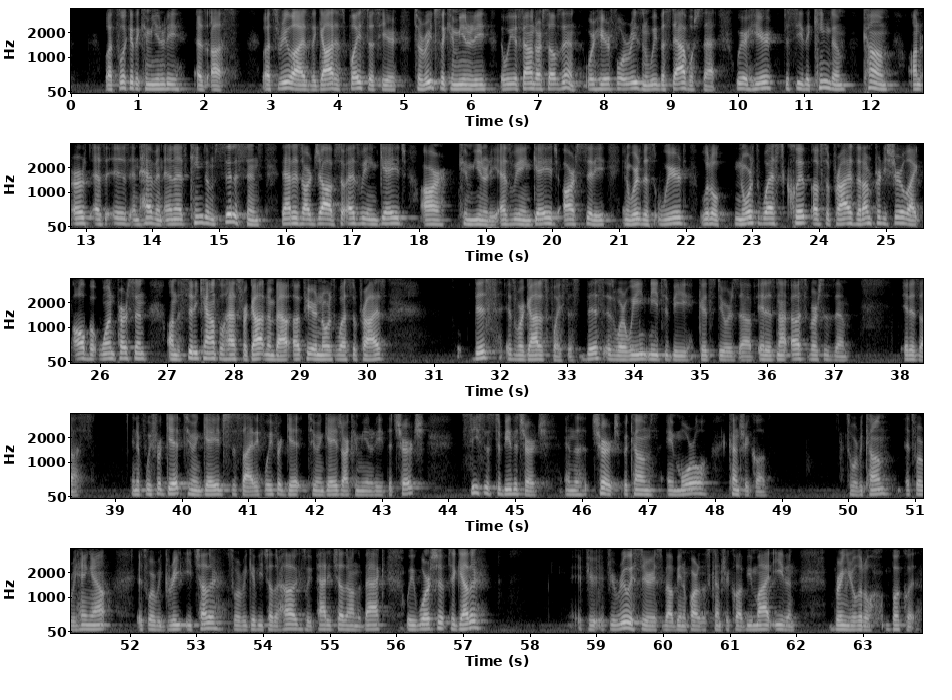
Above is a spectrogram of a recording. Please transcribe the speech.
Let's look at the community as us. Let's realize that God has placed us here to reach the community that we have found ourselves in. We're here for a reason. We've established that. We are here to see the kingdom come on earth as it is in heaven. And as kingdom citizens, that is our job. So as we engage our community, as we engage our city, and we're this weird little northwest clip of surprise that I'm pretty sure like all but one person on the city council has forgotten about up here in Northwest Surprise. This is where God has placed us. This is where we need to be good stewards of. It is not us versus them, it is us. And if we forget to engage society, if we forget to engage our community, the church ceases to be the church, and the church becomes a moral country club. It's where we come, it's where we hang out, it's where we greet each other, it's where we give each other hugs, we pat each other on the back, we worship together if you're, if you're really serious about being a part of this country club, you might even bring your little booklet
